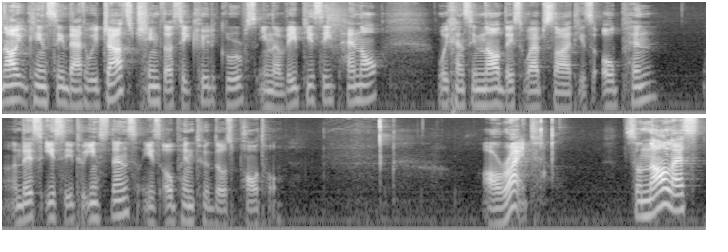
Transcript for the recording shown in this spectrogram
now you can see that we just changed the security groups in the VPC panel we can see now this website is open. This EC2 instance is open to those portal. All right. So now let's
